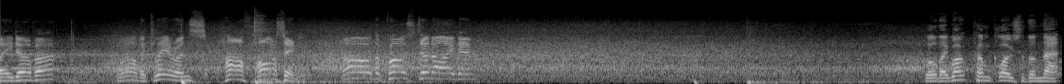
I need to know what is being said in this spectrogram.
Played over. Well, the clearance half-hearted. Oh, the post denied him. Well, they won't come closer than that,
